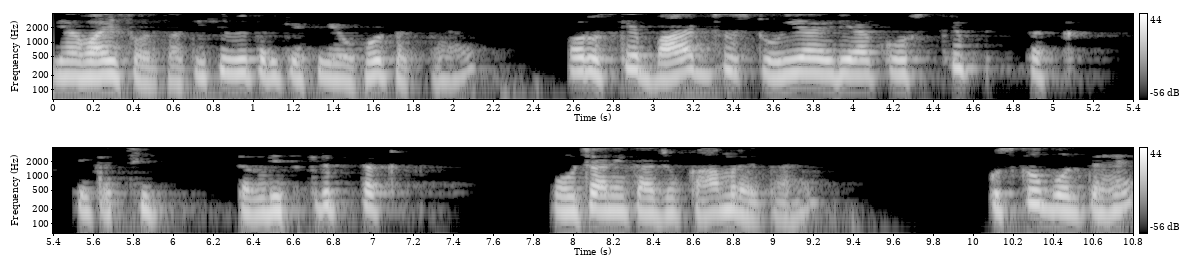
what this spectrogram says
या वाइस वर्षा किसी भी तरीके से ये हो सकता है। और उसके बाद जो स्टोरी आइडिया को स्क्रिप्ट तक, एक अच्छी तगड़ी स्क्रिप्ट तक पहुँचाने का जो काम रहता है, उसको बोलते हैं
